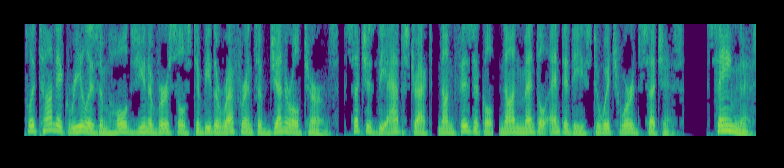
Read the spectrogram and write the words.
Platonic realism holds universals to be the reference of general terms, such as the abstract, non-physical, non-mental entities to which words such as «sameness»,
